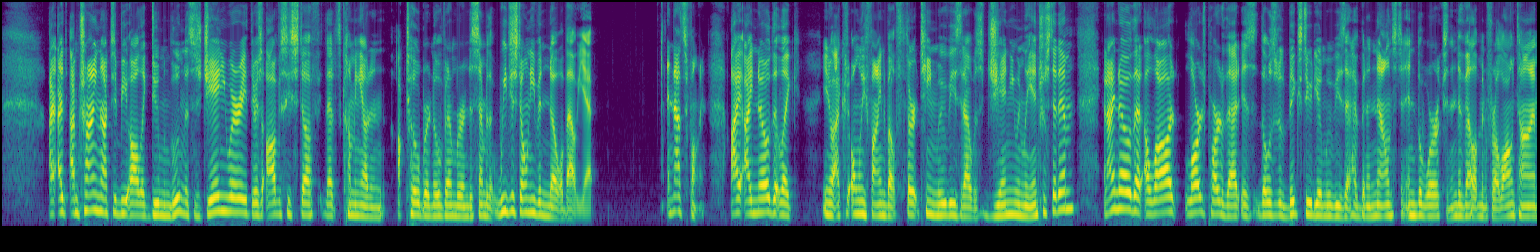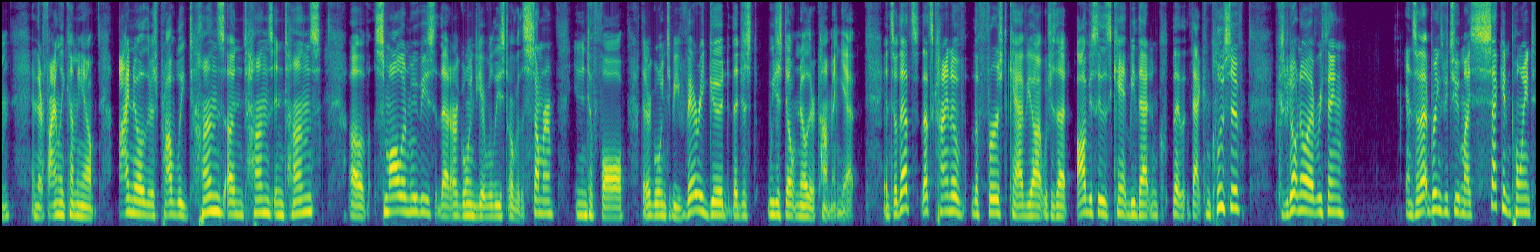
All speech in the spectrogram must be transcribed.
I, I am trying not to be all like doom and gloom. This is January. There's obviously stuff that's coming out in October, November, and December that we just don't even know about yet, and that's fine. I I know that like you know, I could only find about 13 movies that I was genuinely interested in. And I know that a lot, large part of that is those are the big studio movies that have been announced and in the works and in development for a long time, and they're finally coming out. I know there's probably tons and tons and tons of smaller movies that are going to get released over the summer and into fall that are going to be very good that just we just don't know they're coming yet. And so that's that's kind of the first caveat, which is that obviously this can't be that inc- that, that conclusive because we don't know everything. And so that brings me to my second point,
